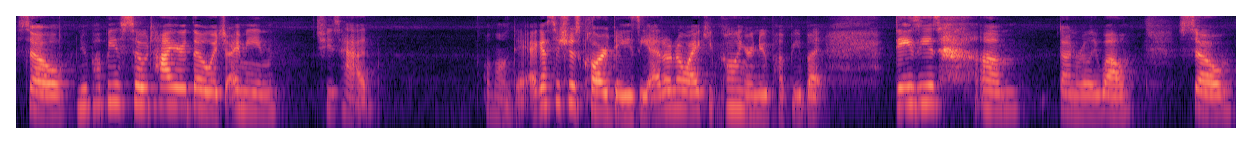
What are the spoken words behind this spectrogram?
So new puppy is so tired though, which I mean, she's had a long day. I guess I should just call her Daisy. I don't know why I keep calling her new puppy, but Daisy is um, done really well. So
